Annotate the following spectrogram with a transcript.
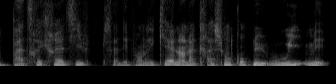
sont pas très créatives. Ça dépend desquelles. Hein. La création de contenu, oui, mais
